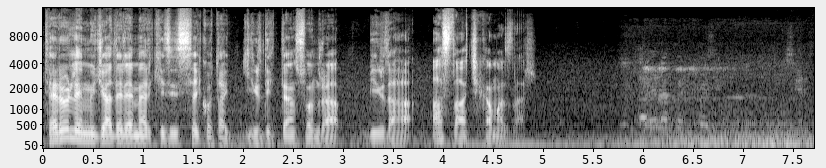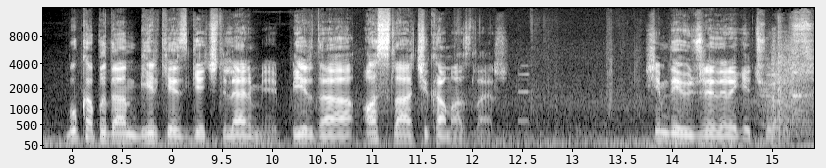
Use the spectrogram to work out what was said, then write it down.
Terörle Mücadele Merkezi Sekot'a girdikten sonra bir daha asla çıkamazlar. Bu kapıdan bir kez geçtiler mi bir daha asla çıkamazlar. Şimdi hücrelere geçiyoruz.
